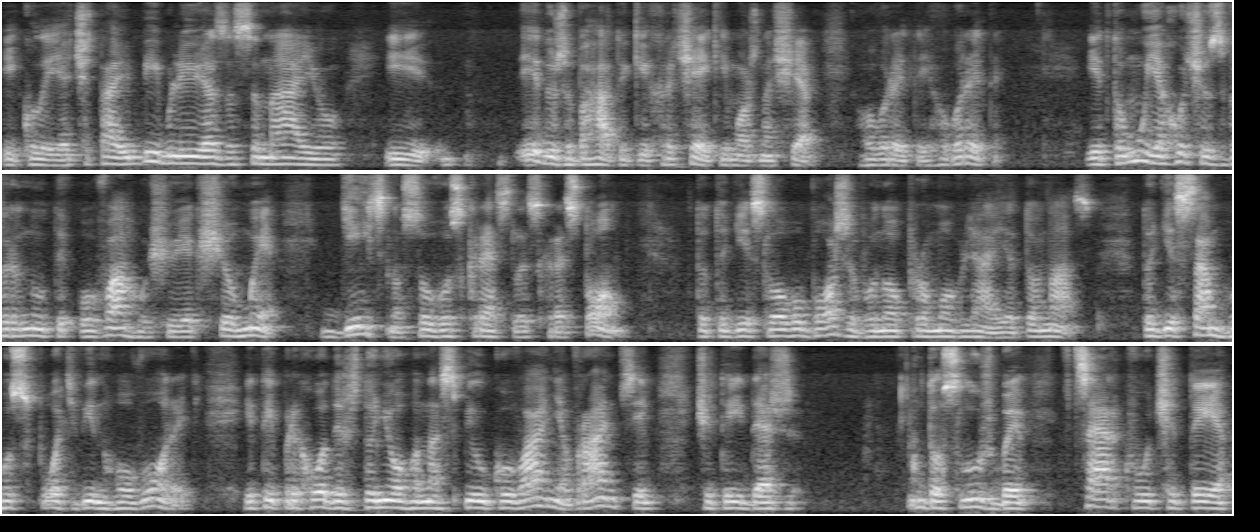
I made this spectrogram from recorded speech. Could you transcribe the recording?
і коли я читаю Біблію, я засинаю, і, і дуже багато таких речей, які можна ще говорити і говорити. І тому я хочу звернути увагу, що якщо ми дійсно совоскресли з Христом, то тоді Слово Боже воно промовляє до нас. Тоді сам Господь Він говорить, і ти приходиш до нього на спілкування вранці, чи ти йдеш до служби в церкву, чи ти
